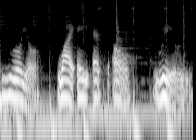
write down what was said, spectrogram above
be royal. Y A S O. Really.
